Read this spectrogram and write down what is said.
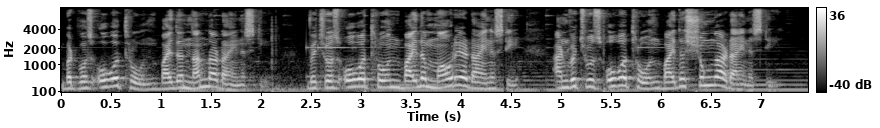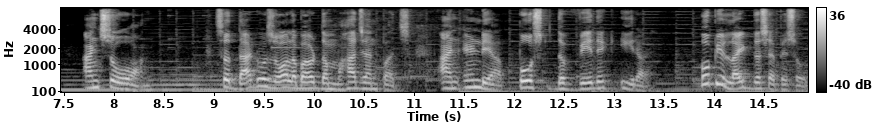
but was overthrown by the Nanda dynasty, which was overthrown by the Maurya dynasty, and which was overthrown by the Shunga dynasty, and so on. So that was all about the Mahajanpads and India post the Vedic era. Hope you liked this episode.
